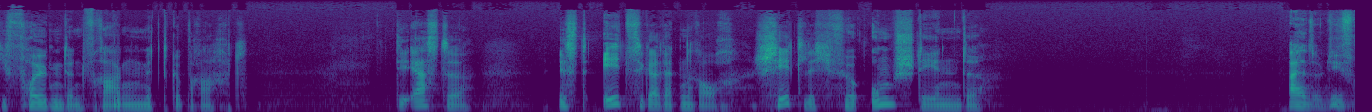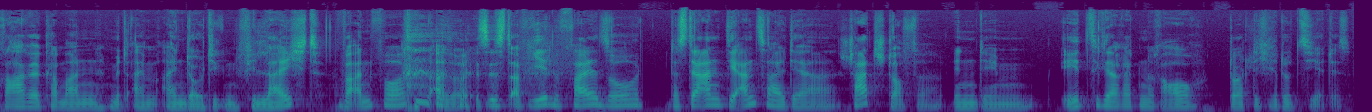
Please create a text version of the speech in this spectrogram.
die folgenden Fragen mitgebracht. Die erste, ist E-Zigarettenrauch schädlich für Umstehende? Also die Frage kann man mit einem eindeutigen vielleicht beantworten. Also es ist auf jeden Fall so, dass der, die Anzahl der Schadstoffe in dem E-Zigarettenrauch deutlich reduziert ist.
